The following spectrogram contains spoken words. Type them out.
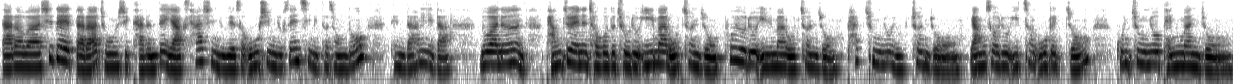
나라와 시대에 따라 조금씩 다른데 약 46에서 56cm 정도 된다 합니다. 노아는 방주에는 적어도 조류 2만 5천 종, 포유류 1만 5천 종, 파충류 6천 종, 양서류 2,500종, 곤충류 100만 종,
